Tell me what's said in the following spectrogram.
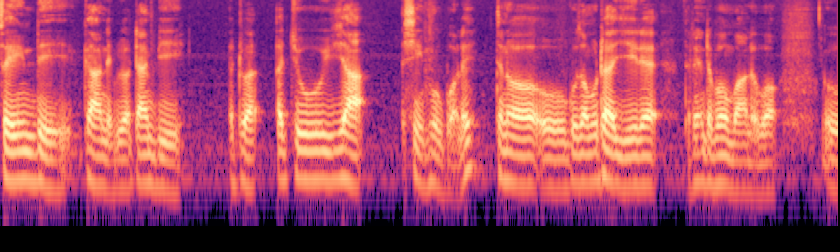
စိမ့်တွေကနေပြီးတော့တန်းပြီးအတွက်အကျိုးရရှိမှုပေါ့လေကျွန်တော်ဟိုကိုစောမုထက်ရေးတဲ့သတင်းတစ်ပုဒ်ပါလို့ပေါ့ဟို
